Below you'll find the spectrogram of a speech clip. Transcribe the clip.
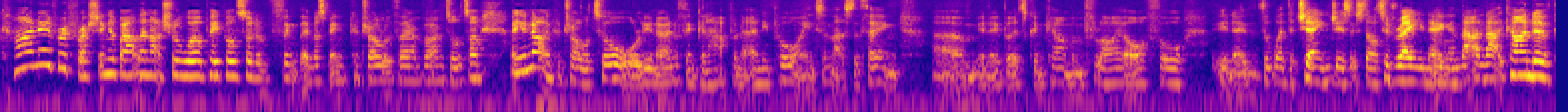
kind of refreshing about the natural world. People sort of think they must be in control of their environment all the time, and you're not in control at all. You know, anything can happen at any point, and that's the thing. Um, you know, birds can come and fly off, or you know, the weather changes. It started raining, and that and that kind of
